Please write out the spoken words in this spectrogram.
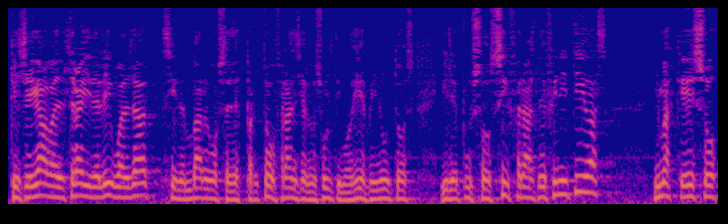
que llegaba el try de la igualdad, sin embargo se despertó Francia en los últimos 10 minutos y le puso cifras definitivas y más que eso,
